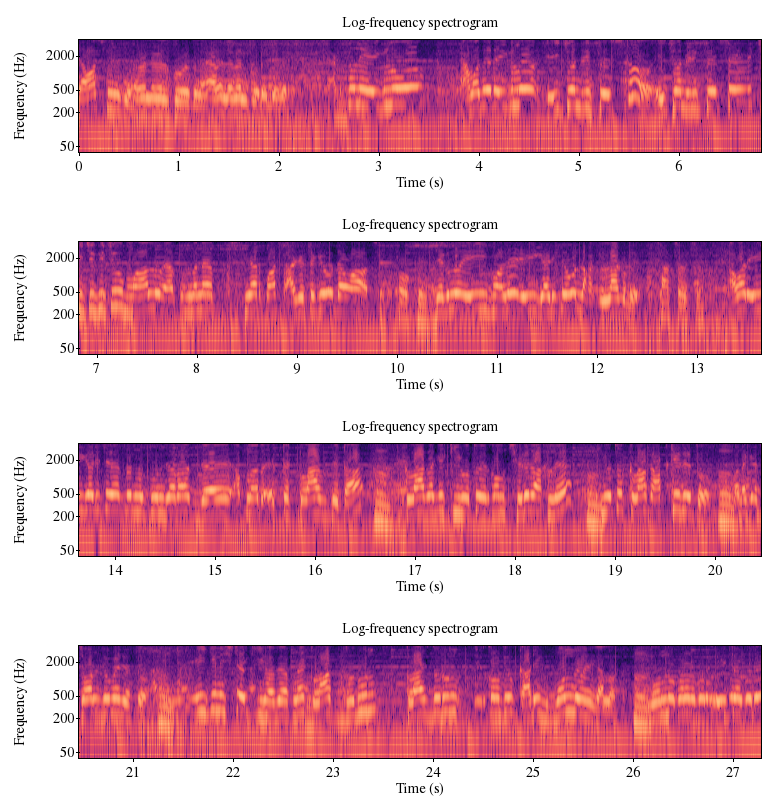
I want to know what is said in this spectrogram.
দেওয়া শুরু করে অ্যাভেলেবেল করে দেবে। অ্যাভেলেবেল করে দেবে। অ্যাকচুয়ালি এইগুলো আমাদের এইগুলো এইচ ওয়ান রিফ্রেশ তো? এইচ ওয়ান রিফ্রেশে কিছু কিছু মাল এখন মানে স্পেয়ার পার্টস আগে থেকেও দেওয়া আছে। Okay. যেগুলো এই মালে এই গাড়িতেও লাগবে। আচ্ছা আচ্ছা। আবার এই গাড়িতে একটা নতুন যারা যে আপনার একটা ক্লাস যেটা ক্লাস আগে কি হতো এরকম ছেড়ে রাখলে কি হতো ক্লাস আটকে যেত মানে কি জল জমে যেত। এই জিনিসটাই কি হবে আপনার? ক্লাস ধরুন ক্লাস ধরুন এরকম কেউ গাড়ি বন্ধ হয়ে গেল। বন্ধ করার পরে এইটা করে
